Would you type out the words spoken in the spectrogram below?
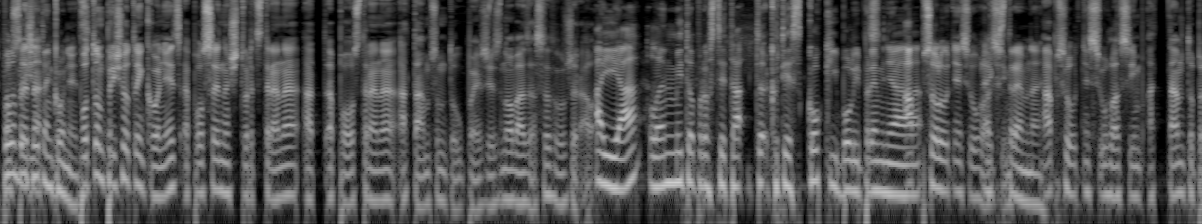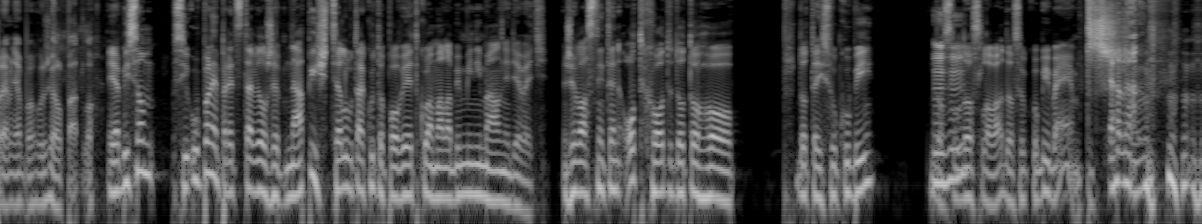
Potom prišiel ten koniec. Potom prišiel ten koniec a posledná štvrť strana a, a pol strana a tam som to úplne, že znova zase zožral. A ja, len mi to proste, tá, ako tie skoky boli pre mňa Absolútne súhlasím. extrémne. Absolútne súhlasím a tam to pre mňa bohužiaľ padlo. Ja by som si úplne predstavil, že napíš celú takúto poviedku a mala by minimálne 9. Že vlastne ten odchod do toho, do tej sukuby, Mhm. doslova, do sukuby, bam, Áno.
